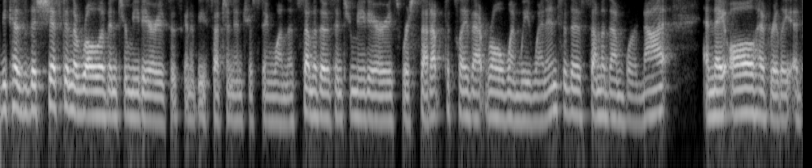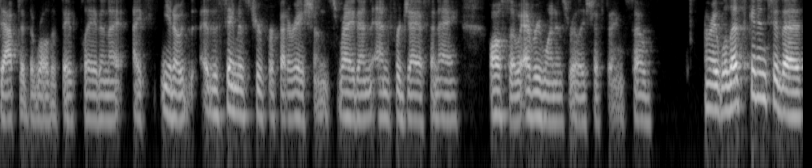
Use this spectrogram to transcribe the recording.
because the shift in the role of intermediaries is going to be such an interesting one. That some of those intermediaries were set up to play that role when we went into this, some of them were not, and they all have really adapted the role that they've played. And I, I you know, the same is true for federations, right? And, and for JFNA also, everyone is really shifting. So, all right, well, let's get into the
